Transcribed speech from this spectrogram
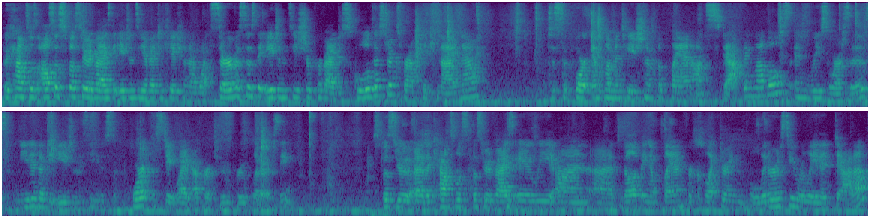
The council is also supposed to advise the agency of education on what services the agency should provide to school districts, we're on page nine now. To support implementation of the plan on staffing levels and resources needed of the agency to support the statewide effort to improve literacy. Supposed to, uh, the council is supposed to advise AOE on, uh, developing a plan for collecting literacy related data.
